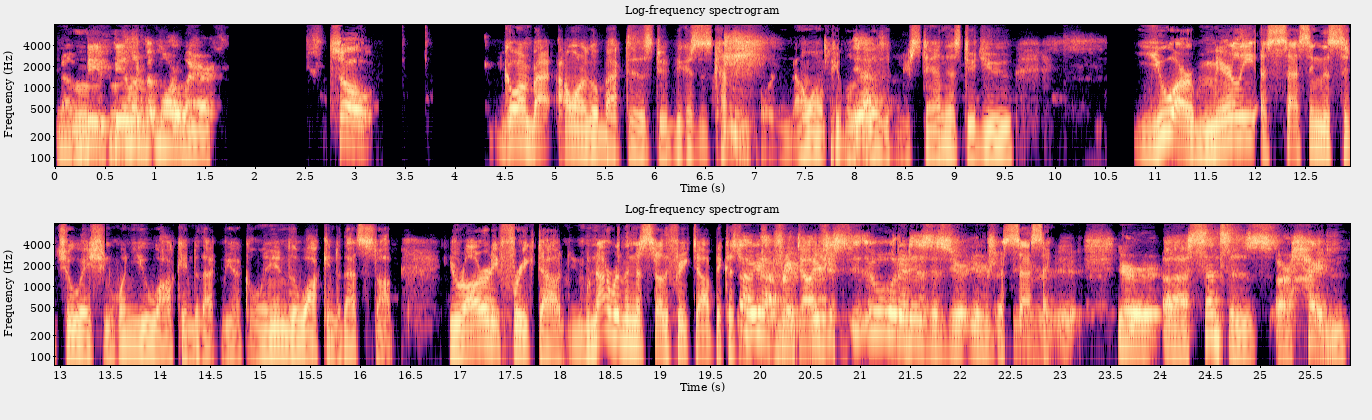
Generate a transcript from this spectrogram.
you know, be be a little bit more aware." So going back, I want to go back to this dude because it's kind of important. I want people to Yeah. really understand this, dude. You you are merely assessing the situation when you walk into that vehicle, when you into the walk into that stop. You're already freaked out. You're not really necessarily freaked out because No, you're not freaked out. You're just what it is is you're Assessing. Your, your uh, senses are heightened.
